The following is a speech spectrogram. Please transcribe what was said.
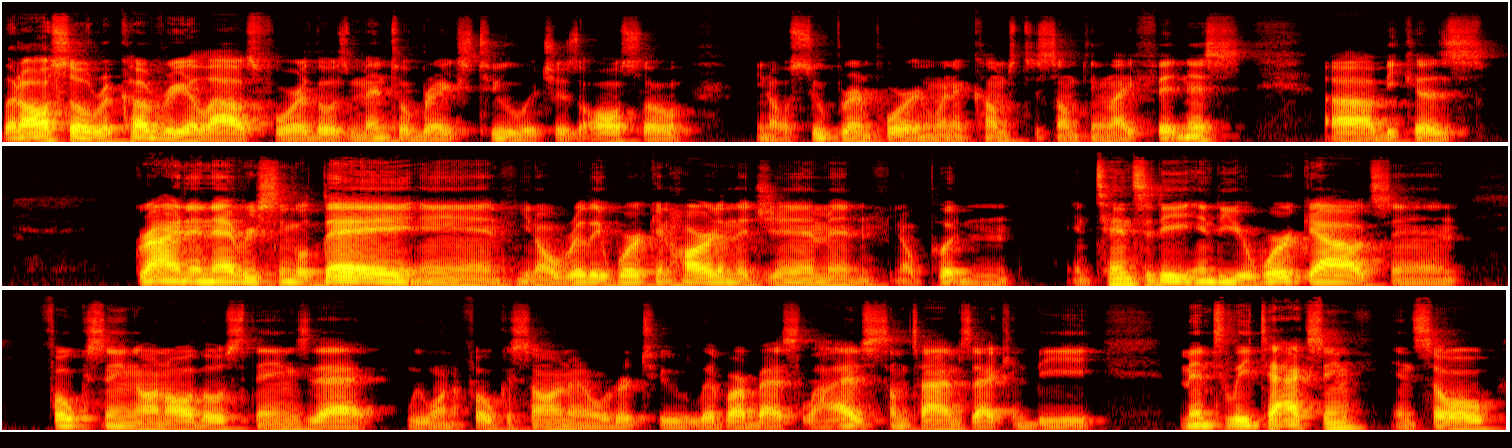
but also recovery allows for those mental breaks too which is also you know super important when it comes to something like fitness uh, because grinding every single day and you know really working hard in the gym and you know putting intensity into your workouts and focusing on all those things that we want to focus on in order to live our best lives. Sometimes that can be mentally taxing. And so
